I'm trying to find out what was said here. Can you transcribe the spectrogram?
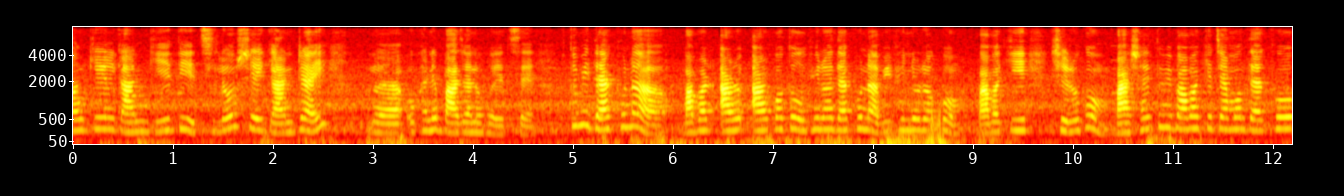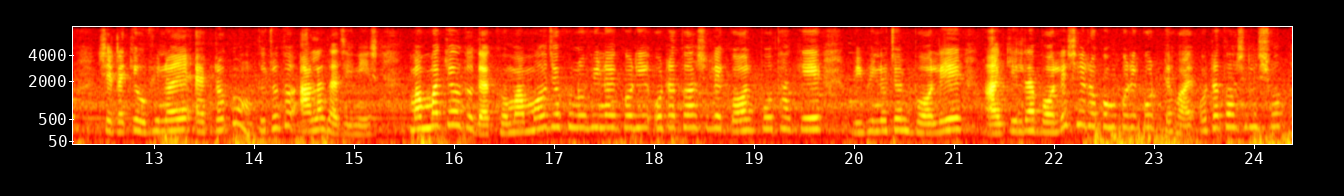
আঙ্কেল গান গিয়ে দিয়েছিল, সেই গানটাই ওখানে বাজানো হয়েছে। তুমি দেখো না, বাবার আর আর কত অভিনয় দেখো না, বিভিন্ন রকম। বাবা কি সেরকম? বাসায় তুমি বাবাকে যেমন দেখো সেটাকে অভিনয়ে একরকম? দুটো তো আলাদা জিনিস। মাম্মাকেও তো দেখো, মাম্মাও যখন অভিনয় করি, ওটা তো আসলে গল্প থাকে, বিভিন্নজন বলে, আঙ্কেলরা বলে, সেরকম করে করতে হয়। ওটা তো আসলে সত্য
